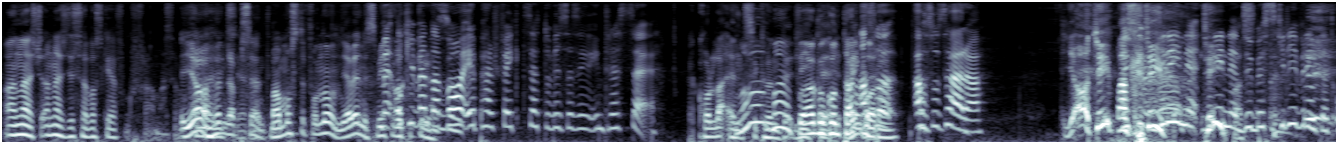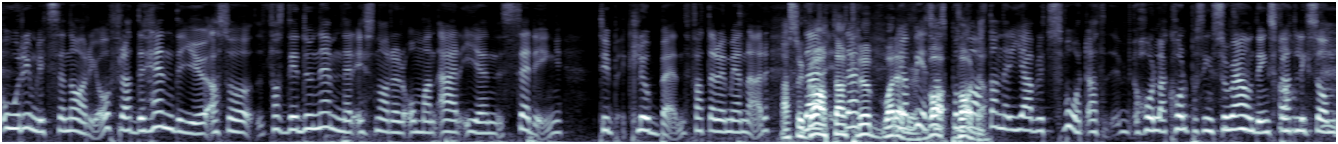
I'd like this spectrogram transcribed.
annars, annars det är så, vad ska jag få fram alltså? Ja, 100% man måste få någon, jag vet inte, Men okej vänta, vad är perfekt sätt att visa sitt intresse? Kolla en ja, sekund man, lite ögonkontakt bara Alltså, alltså såhär Ja typ, alltså typ! Grejen typ, alltså. du beskriver inte ett orimligt scenario för att det händer ju, alltså, fast det du nämner är snarare om man är i en setting typ klubben, fattar du vad jag menar? Alltså där, gata, där, klubb, whatever, Jag vet, Va fast på vardag. gatan är det jävligt svårt att hålla koll på sin surroundings för att liksom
